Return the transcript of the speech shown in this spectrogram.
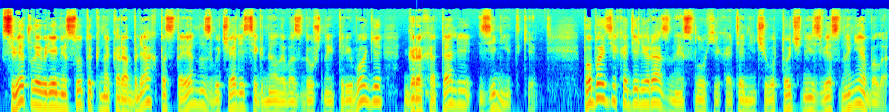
В светлое время суток на кораблях постоянно звучали сигналы воздушной тревоги, грохотали зенитки. По базе ходили разные слухи, хотя ничего точно известно не было,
